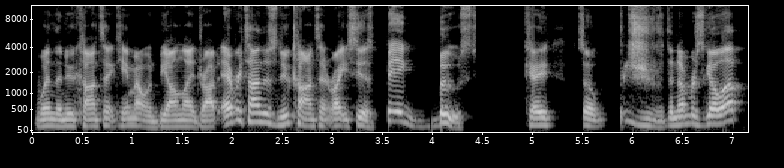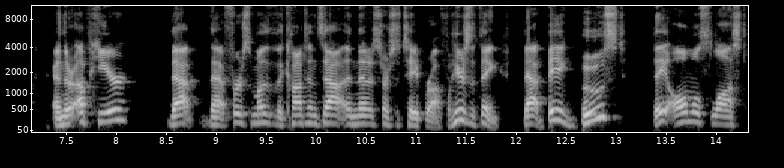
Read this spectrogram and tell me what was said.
when the new content came out, when Beyond Light dropped, every time there's new content, right, you see this big boost. Okay, so the numbers go up and they're up here. That that first month the content's out, and then it starts to taper off. Well, here's the thing: that big boost, they almost lost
